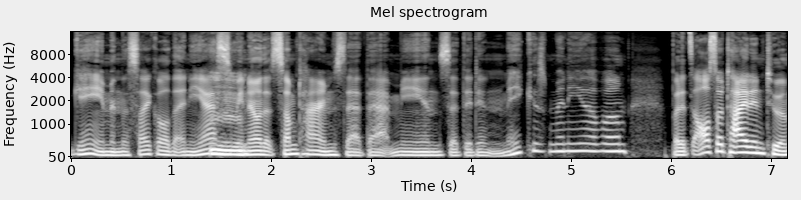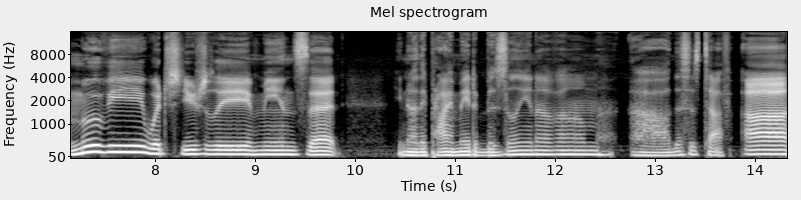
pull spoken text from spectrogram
game in the cycle of the NES. We know that sometimes that that means that they didn't make as many of them, but it's also tied into a movie, which usually means that you know they probably made a bazillion of them. Oh, this is tough. Uh,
